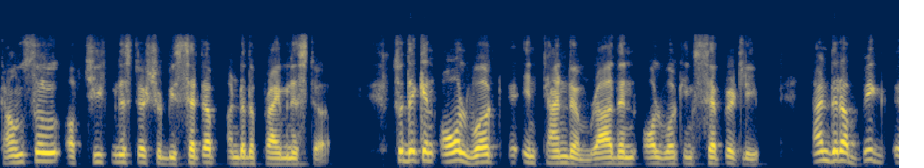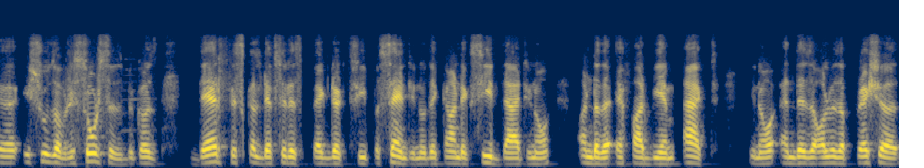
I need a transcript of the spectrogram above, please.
council of chief ministers should be set up under the prime minister, so they can all work in tandem rather than all working separately and there are big uh, issues of resources because their fiscal deficit is pegged at 3% you know they can't exceed that you know under the frbm act you know and there's always a pressure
